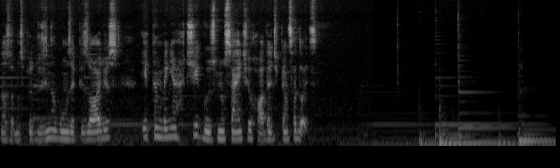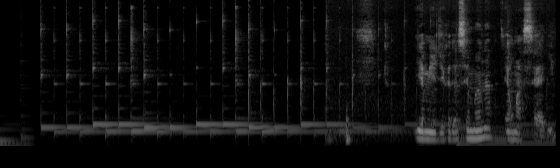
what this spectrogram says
nós vamos produzindo alguns episódios e também artigos no site Roda de Pensadores. E a minha dica da semana é uma série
